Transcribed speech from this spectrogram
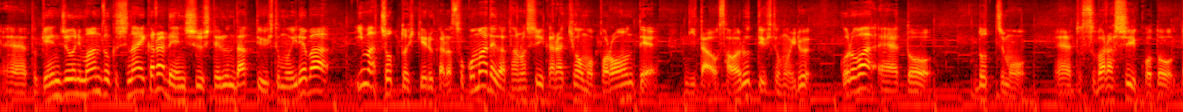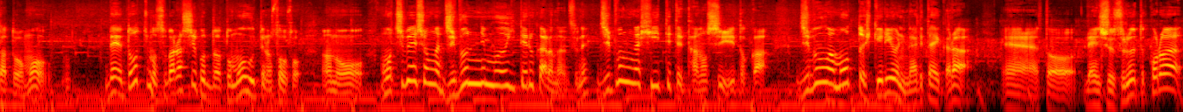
えーと、現状に満足しないから練習してるんだっていう人もいれば今ちょっと弾けるからそこまでが楽しいから今日もポロンってギターを触るっていう人もいる。これは、えーと、どっちも、えーと、素晴らしいことだと思う。でどっちも素晴らしいことだと思うっていうのはそうそう。あのモチベーションが自分に向いてるからなんですよね。自分が弾いてて楽しいとか自分はもっと弾けるようになりたいから、えー、と練習するってこれは、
